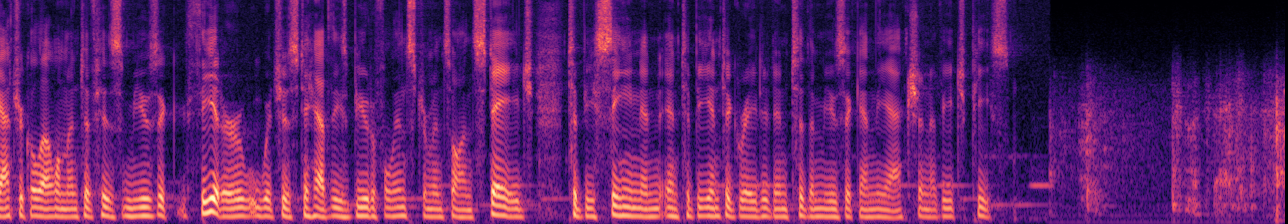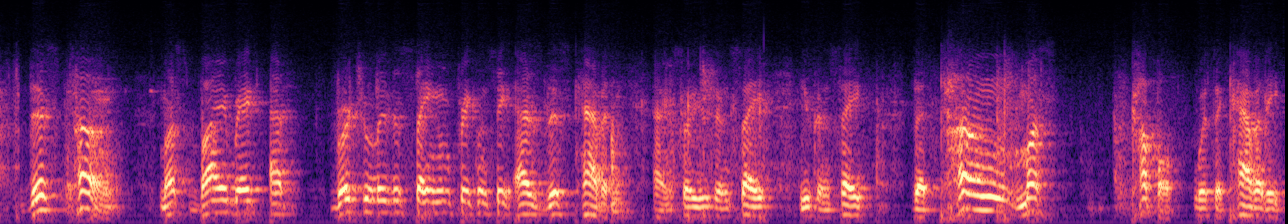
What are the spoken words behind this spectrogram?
theatrical element of his music theater, which is to have these beautiful instruments on stage to be seen and, and to be integrated into the music and the action of each piece. This tongue must vibrate at virtually the same frequency as this cavity. And so you can say, you can say the tongue must couple with the cavity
